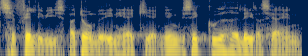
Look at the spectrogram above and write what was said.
tilfældigvis var dumpet ind her i kirken, ikke? hvis ikke Gud havde ledt os herhen.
